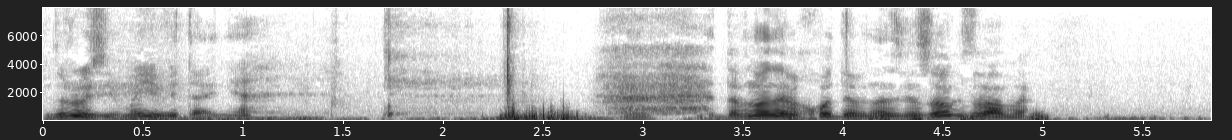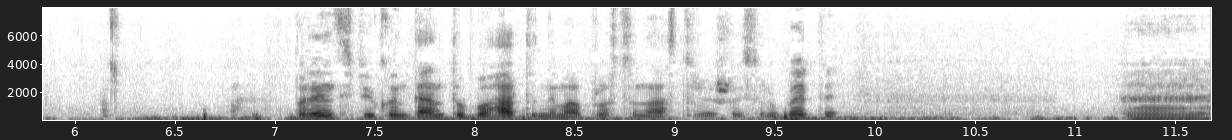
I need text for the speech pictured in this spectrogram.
Друзі, мої вітання. Давно не виходив на зв'язок з вами. В принципі, контенту багато, нема просто настрою щось робити. Е,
